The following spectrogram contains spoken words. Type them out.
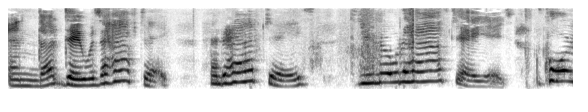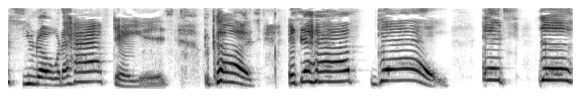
and that day was a half day. And a half days, you know what a half day is. Of course, you know what a half day is because it's a half day. It's the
